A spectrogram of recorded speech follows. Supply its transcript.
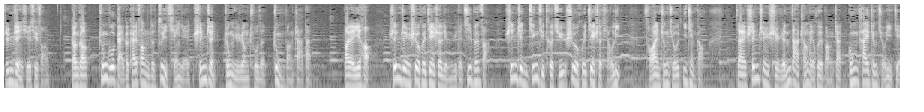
深圳学区房，刚刚中国改革开放的最前沿，深圳终于扔出了重磅炸弹。八月一号，《深圳社会建设领域的基本法》《深圳经济特区社会建设条例》草案征求意见稿，在深圳市人大常委会网站公开征求意见。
